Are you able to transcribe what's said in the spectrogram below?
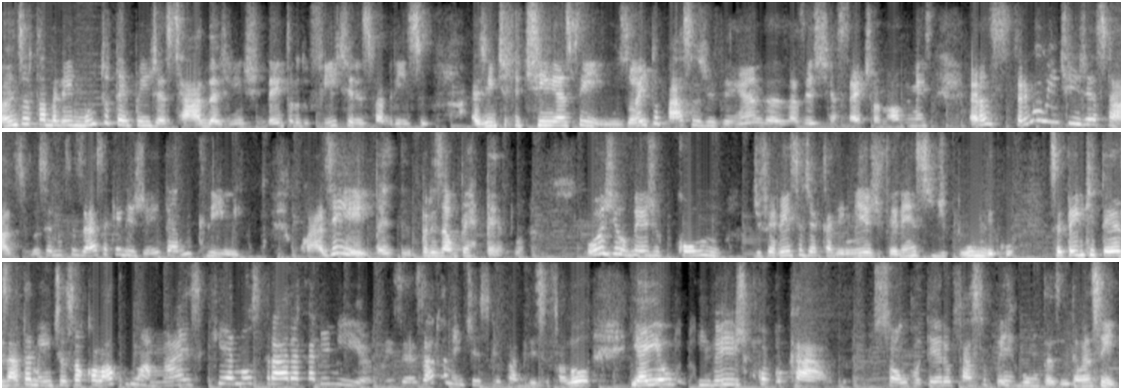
Antes eu trabalhei muito tempo engessada. A gente, dentro do fitness, Fabrício, a gente tinha assim, os oito passos de vendas, às vezes tinha sete ou nove, mas eram extremamente engessados. Se você não fizesse aquele jeito, era um crime. Quase prisão perpétua. Hoje eu vejo com diferença de academia, diferença de público, você tem que ter exatamente, eu só coloco um a mais que é mostrar a academia, mas é exatamente isso que o Fabrício falou. E aí eu, em vez de colocar só o roteiro, eu faço perguntas. Então, assim,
